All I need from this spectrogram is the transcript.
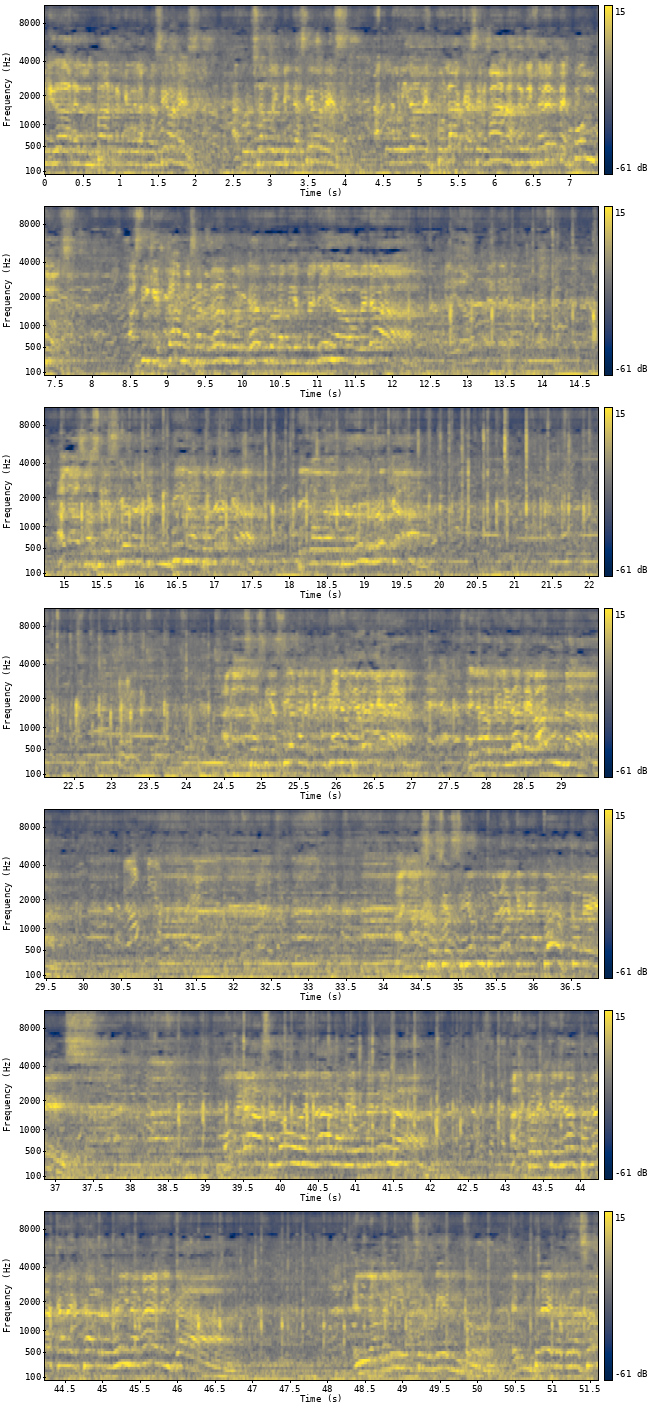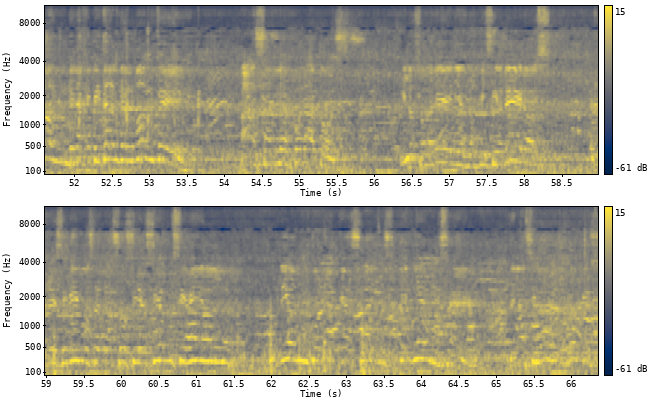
En el Parque de las Naciones. Ha cursado invitaciones a comunidades polacas hermanas de diferentes puntos. Así que estamos saludando y dando la bienvenida a Oberá, a la Asociación Argentino-Polaca de Gobernador Roca, a la Asociación Argentino-Polaca de la localidad de Banda, Asociación Polaca de Apóstoles. Oberá saluda y da la bienvenida a la colectividad polaca de Jardín América. En la avenida Sarmiento, en pleno corazón de la capital del monte, pasan los polacos y los hogareños, los misioneros. Recibimos a la Asociación Civil Unión Polaca Sáenz Peñense de la ciudad de Roque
